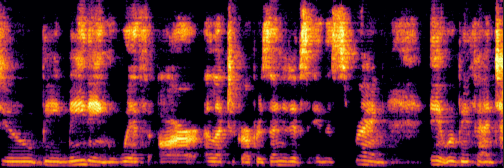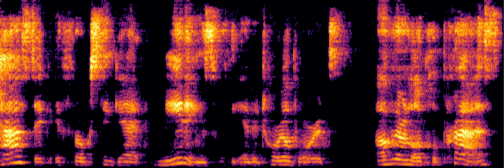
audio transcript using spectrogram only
to be meeting with our elected representatives in the spring. It would be fantastic if folks can get meetings with the editorial boards of their local press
